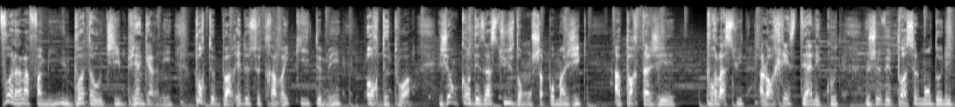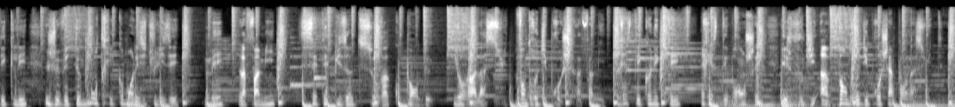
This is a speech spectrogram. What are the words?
Voilà la famille, une boîte à outils bien garnie pour te barrer de ce travail qui te met hors de toi. J'ai encore des astuces dans mon chapeau magique à partager pour la suite. Alors restez à l'écoute. Je vais pas seulement donner des clés, je vais te montrer comment les utiliser. Mais la famille, cet épisode sera coupé en deux. Il y aura la suite vendredi prochain, la famille. Restez connectés, restez branchés et je vous dis à vendredi prochain pour la suite.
